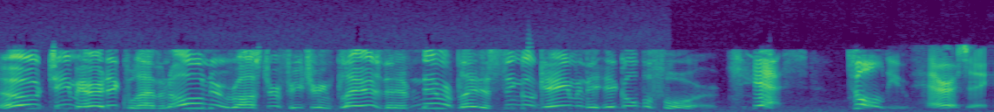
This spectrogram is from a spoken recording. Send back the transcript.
No, Team Heretic will have an all new roster featuring players that have never played a single game in the Eagle before. Yes, told you. Heretic.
